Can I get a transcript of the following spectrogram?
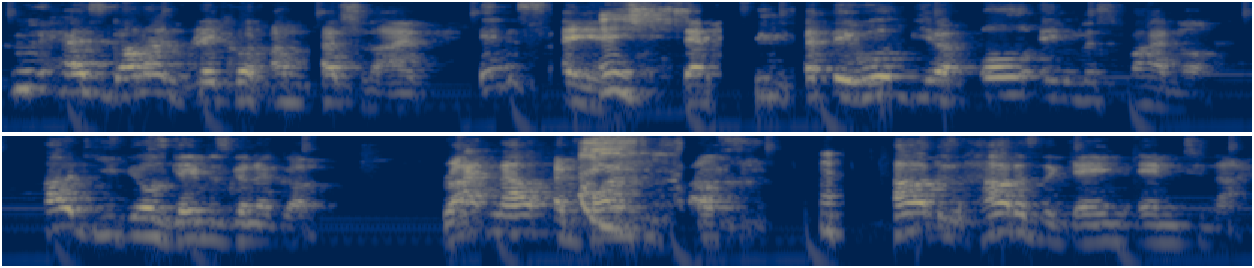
who has gone on record on touchline in saying Ish. that, that there will be an all English final. How do you feel this game is gonna go? Right now, advantage Chelsea. How does how does the game end tonight?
